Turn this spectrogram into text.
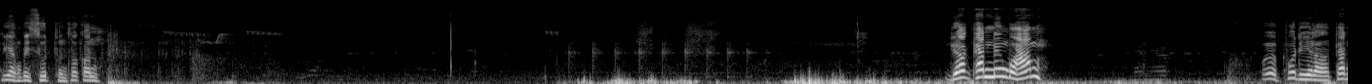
เลี้ยงไปสุดผลซะก่อนเหลือกแผ่นหนึงบ่หำเออพอดีและแผ่น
